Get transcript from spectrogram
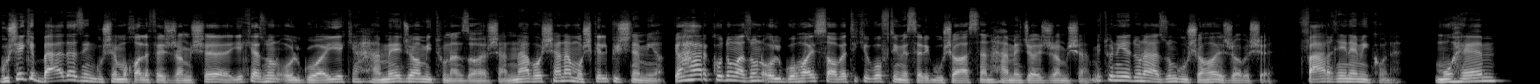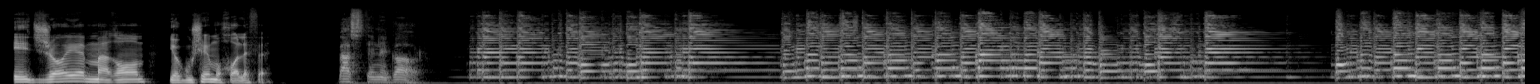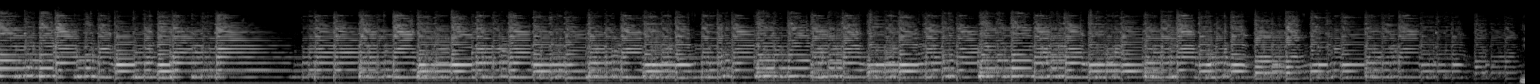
گوشه که بعد از این گوشه مخالف اجرا میشه یکی از اون الگوهاییه که همه جا می‌تونن ظاهرشن. نباشن هم مشکلی پیش نمیاد. یا هر کدوم از اون الگوهای ثابتی که گفتیم یه سری گوشه هستن همه جا اجرا میشن. می‌تونه یه دونه از اون گوشه ها اجرا بشه. فرقی نمی‌کنه. مهم اجرای مقام یا گوشه مخالفه. بستنگار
